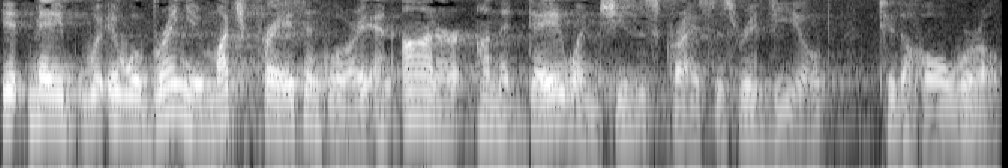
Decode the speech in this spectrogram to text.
it, may, it will bring you much praise and glory and honor on the day when Jesus Christ is revealed to the whole world.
